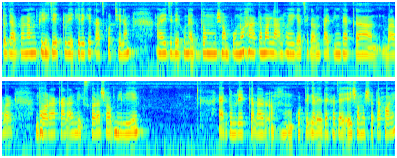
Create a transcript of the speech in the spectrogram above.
তো যার কারণে আমি ফ্রিজে একটু রেখে রেখে কাজ করছিলাম। আর এই যে দেখুন, একদম সম্পূর্ণ হাত আমার লাল হয়ে গেছে, কারণ পাইপিং ব্যাগ বারবার ধরা কালার মিক্স করা সব মিলিয়ে। একদম রেড কালার করতে গেলে দেখা যায় এই সমস্যাটা হয়।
